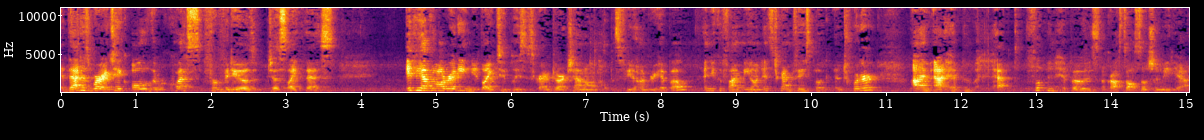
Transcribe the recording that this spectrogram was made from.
And that is where I take all of the requests for videos just like this. If you haven't already and you'd like to, please subscribe to our channel and help us feed a hungry hippo. And you can find me on Instagram, Facebook, and Twitter. I'm at, hippo, at Flippin' Hippos across all social media.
